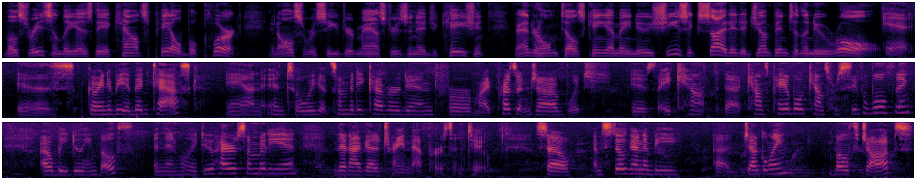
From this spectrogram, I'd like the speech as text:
most recently as the accounts payable clerk, and also received her master's in education. Vanderholm tells KMA News she's excited to jump into the new role. It is going to be a big task, and until we get somebody covered in for my present job, which is the account, the accounts payable, accounts receivable thing, I'll be doing both. And then when we do hire somebody in, then I've got to train that person too. So I'm still going to be uh, juggling both jobs,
